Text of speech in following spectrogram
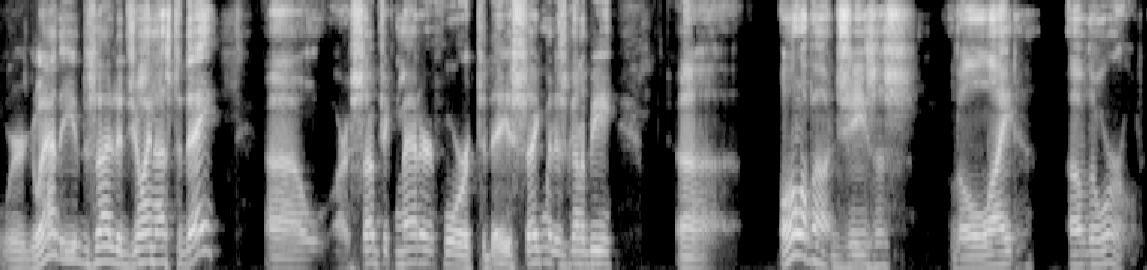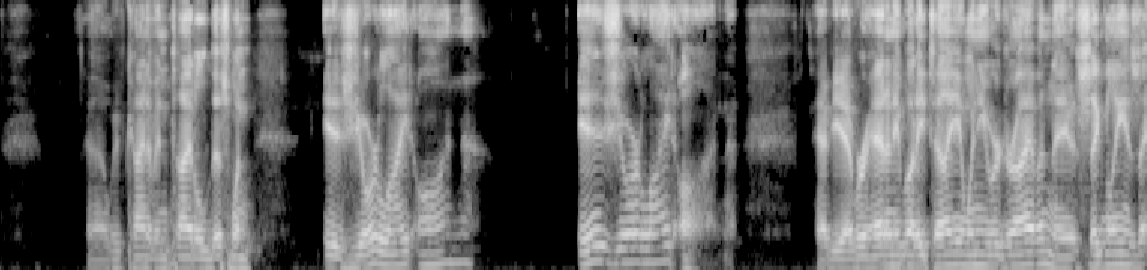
We're glad that you've decided to join us today. Uh, our subject matter for today's segment is going to be uh, all about Jesus, the light of the world. Uh, we've kind of entitled this one, Is Your Light On? Is Your Light On? Have you ever had anybody tell you when you were driving, they were signaling and say,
